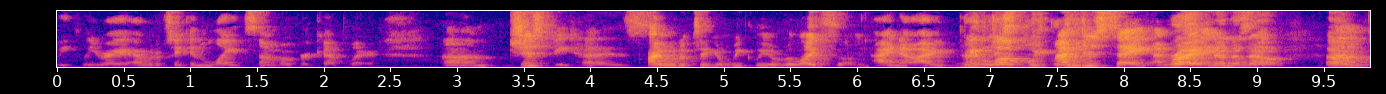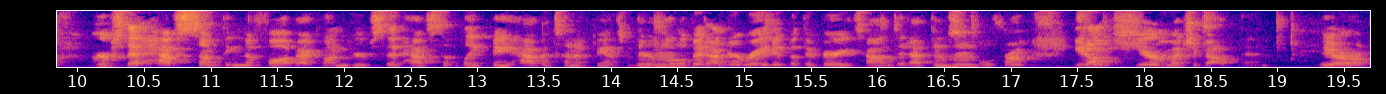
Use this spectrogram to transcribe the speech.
Weeekly, right? I would have taken Lightsum over Kep1er. Um, just because. I would have taken Weeekly over Lightsum. I know. I We I'm love just, Weeekly. I'm just saying. I'm just right, saying, no, no, no. Um, Um, groups that have something to fall back on, groups that have some, like they have a ton of fans, but they're Mhm. a little bit underrated, but they're very talented, have things Mhm. to pull from. You don't hear much about them. yeah.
